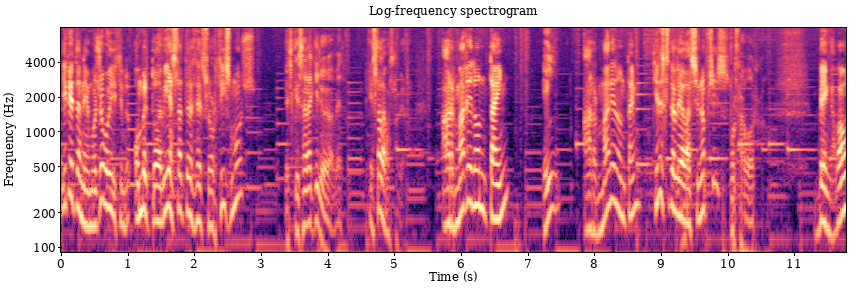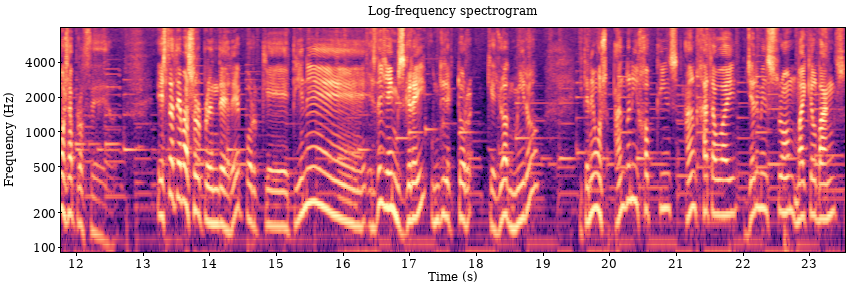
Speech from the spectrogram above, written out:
¿Y qué tenemos? Yo voy diciendo, hombre, todavía está 13 exorcismos. Es que esa la quiero ir a ver. Esta la vas a ver. Armageddon Time. ¿Eh? Armageddon Time. ¿Quieres que te lea la sinopsis? Por favor. Venga, vamos a proceder. Esta te va a sorprender, ¿eh? porque tiene. Es de James Gray, un director que yo admiro. Y tenemos Anthony Hopkins, Anne Hathaway, Jeremy Strong, Michael Banks.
